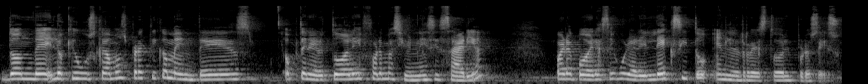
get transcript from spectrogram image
donde lo que buscamos prácticamente es obtener toda la información necesaria para poder asegurar el éxito en el resto del proceso.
